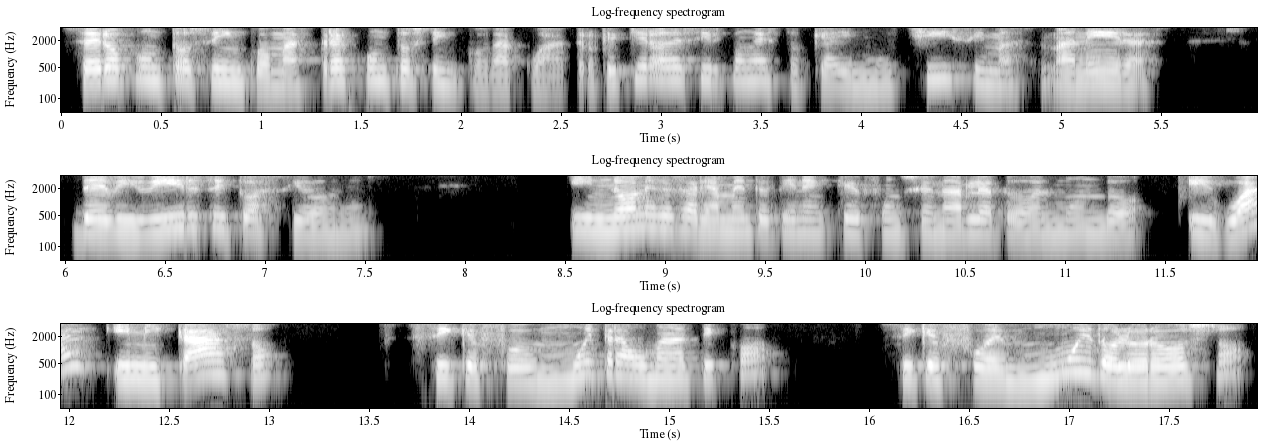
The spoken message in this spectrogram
0.5 más 3.5 da 4. ¿Qué quiero decir con esto? Que hay muchísimas maneras de vivir situaciones y no necesariamente tienen que funcionarle a todo el mundo igual. Y mi caso sí que fue muy traumático, sí que fue muy doloroso.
